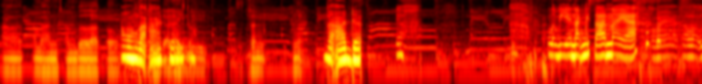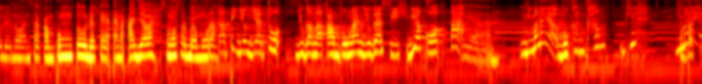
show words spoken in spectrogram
uh, tambahan sambal atau Oh, nggak di ada itu. di. Nggak ada. Lebih enak di sana ya. Pokoknya kalau udah nuansa kampung tuh udah kayak enak aja lah, semua serba murah. Tapi Jogja tuh juga nggak kampungan juga sih. Dia kota. Iya. Gimana ya? Bukan kampung. Gimana, Tempat- ya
